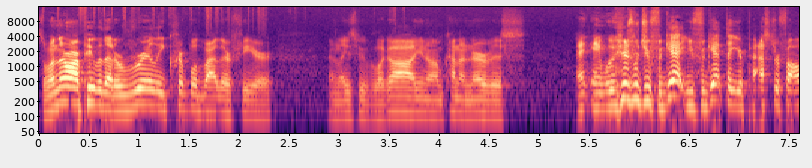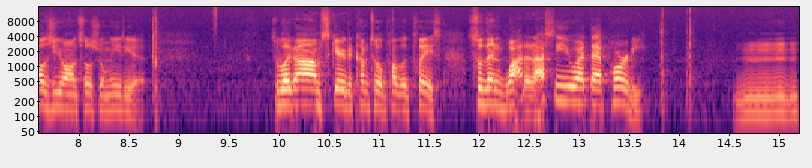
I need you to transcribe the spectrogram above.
So when there are people that are really crippled by their fear, and lazy people are like, oh, you know, I'm kind of nervous. And, and here's what you forget you forget that your pastor follows you on social media. So like, oh, I'm scared to come to a public place. So then why did I see you at that party? Mm,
